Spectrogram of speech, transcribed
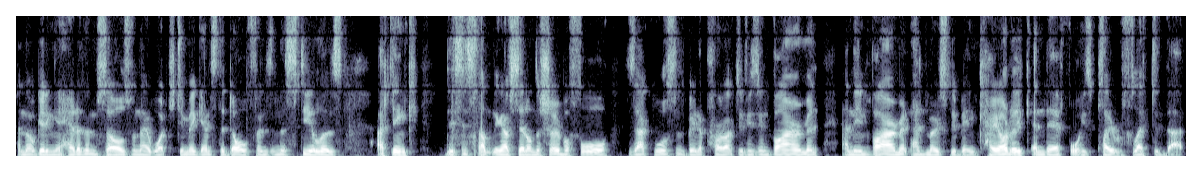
and they were getting ahead of themselves when they watched him against the Dolphins and the Steelers. I think this is something I've said on the show before. Zach Wilson's been a product of his environment, and the environment had mostly been chaotic, and therefore his play reflected that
